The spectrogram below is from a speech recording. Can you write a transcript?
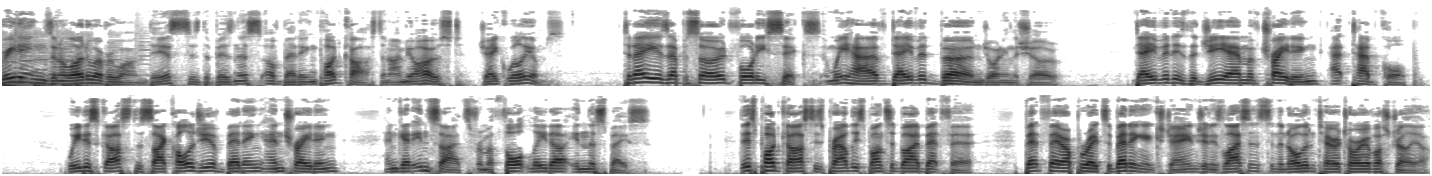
Greetings and hello to everyone. This is the Business of Betting podcast, and I'm your host, Jake Williams. Today is episode 46, and we have David Byrne joining the show. David is the GM of trading at Tabcorp. We discuss the psychology of betting and trading and get insights from a thought leader in the space. This podcast is proudly sponsored by Betfair. Betfair operates a betting exchange and is licensed in the Northern Territory of Australia.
